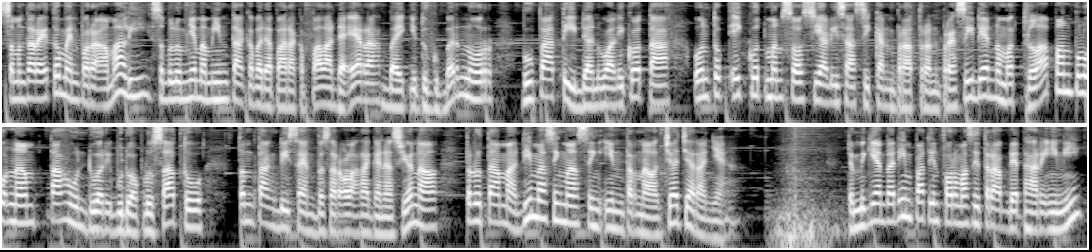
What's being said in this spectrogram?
Sementara itu Menpora Amali sebelumnya meminta kepada para kepala daerah baik itu gubernur, bupati, dan wali kota untuk ikut mensosialisasikan peraturan presiden nomor 86 tahun 2021 tentang desain besar olahraga nasional terutama di masing-masing internal jajarannya. Demikian tadi empat informasi terupdate hari ini.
